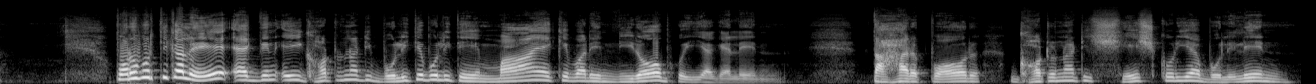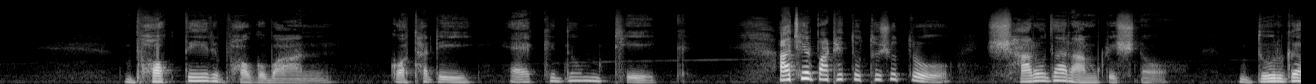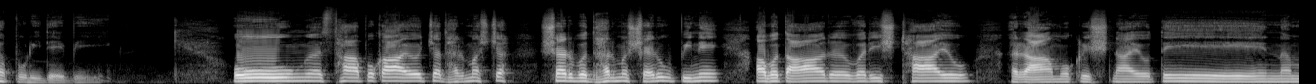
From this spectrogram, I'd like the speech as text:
পরবর্তীকালে একদিন এই ঘটনাটি বলিতে বলিতে মা একেবারে নীরব হইয়া গেলেন। তাহার পর ঘটনাটি শেষ করিয়া বলিলেন, ভক্তের ভগবান কথাটি একদম ঠিক। আজকের পাঠের তথ্যসূত্র শারদা রামকৃষ্ণ, দুর্গাপুরী দেবী। ওং স্থাপকায় চ ধর্মশ্চ, সর্বধর্মস্বরূপিণে অবতার বরিষ্ঠায়, রামকৃষ্ণায় তে নম।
